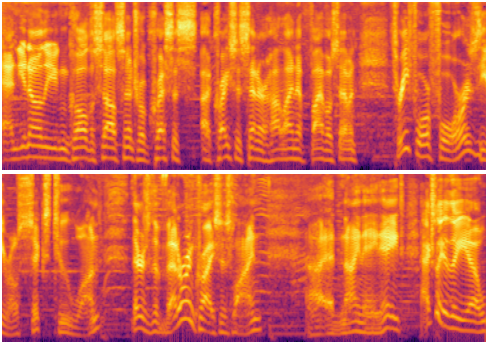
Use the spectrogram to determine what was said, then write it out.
And you know, you can call the South Central Crisis, uh, Crisis Center hotline at 507 344 0621. There's the Veteran Crisis line. Uh, at 988. Actually, the uh,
